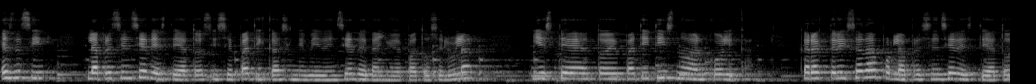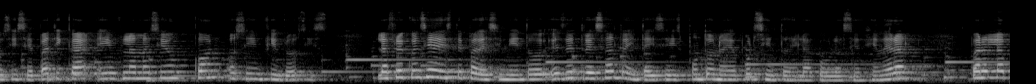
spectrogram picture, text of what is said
es decir, la presencia de esteatosis hepática sin evidencia de daño hepatocelular y esteatohepatitis no alcohólica, caracterizada por la presencia de esteatosis hepática e inflamación con o sin fibrosis. La frecuencia de este padecimiento es de 3 al 36.9% de la población general. Para la,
